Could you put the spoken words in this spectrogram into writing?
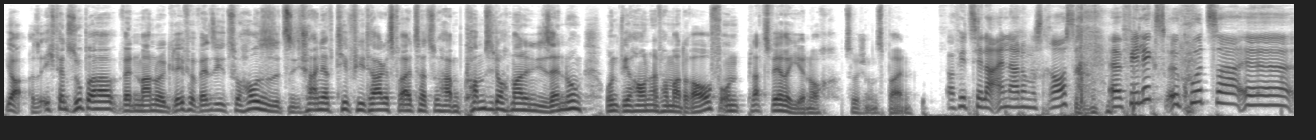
ja, also ich fände es super, wenn Manuel Gräfe, wenn Sie zu Hause sitzen, Sie scheinen ja viel, viel Tagesfreizeit zu haben, kommen Sie doch mal in die Sendung und wir hauen einfach mal drauf und Platz wäre hier noch zwischen uns beiden. Offizielle Einladung ist raus. Äh, Felix, äh, kurzer äh,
